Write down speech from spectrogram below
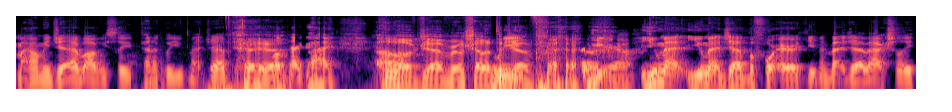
my homie Jeb. Obviously, Pinnacle, you've met Jeb. Yeah, yeah. Love that guy. Um, Love Jeb, bro. Shout out to we, Jeb. yeah. You met you met Jeb before Eric even met Jeb, actually.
